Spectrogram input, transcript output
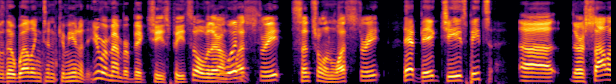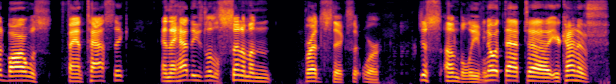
pizza. of the Wellington community. You remember Big Cheese Pizza over there Who on wouldn't? West Street, Central and West Street. They had big cheese pizza. Uh, their salad bar was fantastic, and they had these little cinnamon breadsticks that were just unbelievable. You know what that uh, you're kind of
